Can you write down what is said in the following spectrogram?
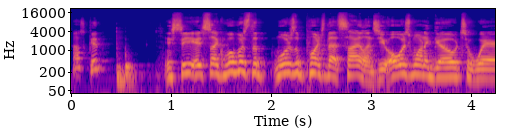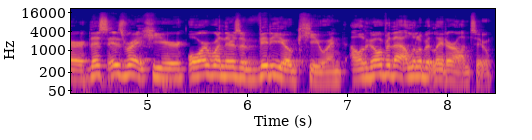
That was good. You see, it's like, what was the what was the point of that silence? You always want to go to where this is right here, or when there's a video cue, and I'll go over that a little bit later on too.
